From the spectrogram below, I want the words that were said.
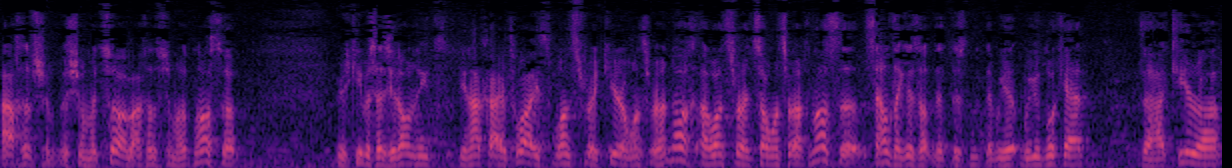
Achas Shum Mitzvah, Achas Shum Hatnasa. Rekiba says you don't need, you're not chayav twice, once for Akira, once for Hanach, uh, once for Hatzah, once for Achnasa. Sounds like it's, that, that we, we look at the Hakira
